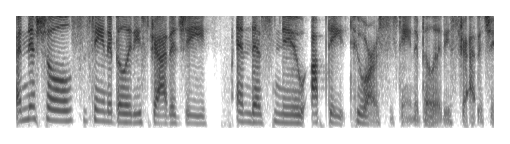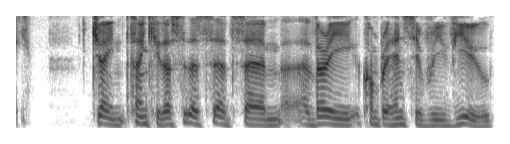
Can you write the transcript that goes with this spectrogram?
initial sustainability strategy and this new update to our sustainability strategy. Jane, thank you. That's that's, that's um, a very comprehensive review.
